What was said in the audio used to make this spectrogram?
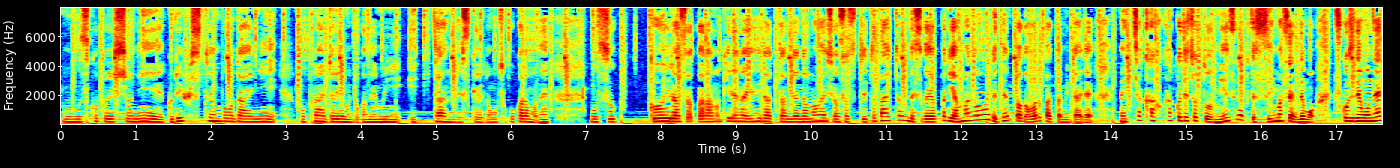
もう息子と一緒にグリフィス展望台にもうプラネタリウムとかね見に行ったんですけれどもそこからもねもうすっごい朝からの綺麗な夕日だったんで生配信をさせていただいたんですがやっぱり山の上で電波が悪かったみたいでめっちゃカクカクでちょっと見えづらくてすいません。でも少しでもね、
